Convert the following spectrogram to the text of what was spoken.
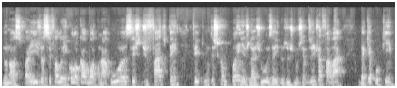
no nosso país. Você falou em colocar o bloco na rua, vocês de fato têm feito muitas campanhas nas ruas aí nos últimos tempos. A gente vai falar daqui a pouquinho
